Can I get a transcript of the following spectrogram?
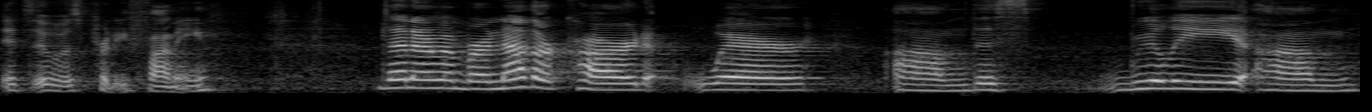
it's it was pretty funny. Then I remember another card where um, this really um,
